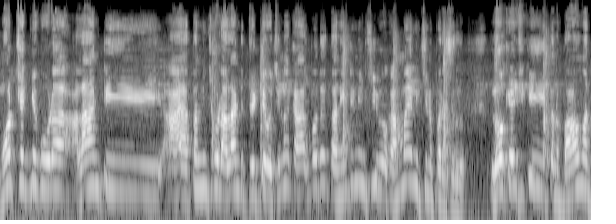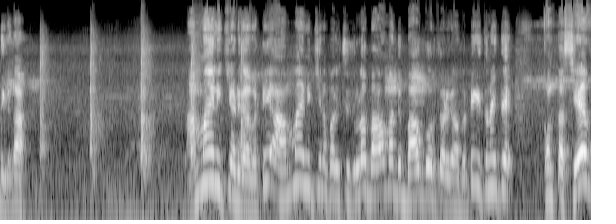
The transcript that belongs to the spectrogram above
మోక్షజ్ఞ కూడా అలాంటి అతని నుంచి కూడా అలాంటి థ్రెట్టే వచ్చినా కాకపోతే తన ఇంటి నుంచి ఒక అమ్మాయిని ఇచ్చిన పరిస్థితులు. లోకేష్కి ఇతను బావమద్ది కదా. అమ్మాయిని ఇచ్చాడు కాబట్టి ఆ అమ్మాయిని ఇచ్చిన పరిస్థితుల్లో బావమంది బాగుకోరుతాడు కాబట్టి ఇతనైతే కొంత సేఫ్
